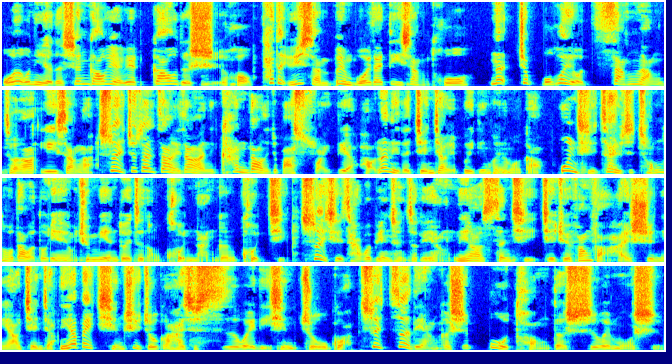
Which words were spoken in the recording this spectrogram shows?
我我女儿的身高越来越高的时候，她的雨伞并不会在地上拖。那就不会有蟑螂从上移上啊，所以就算蟑螂一上来，你看到你就把它甩掉。好，那你的尖叫也不一定会那么高。问题在于是从头到尾都没有去面对这种困难跟困境，所以其实才会变成这个样。你要生气，解决方法还是你要尖叫？你要被情绪主管还是思维理性主管？所以这两个是不同的思维模式，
